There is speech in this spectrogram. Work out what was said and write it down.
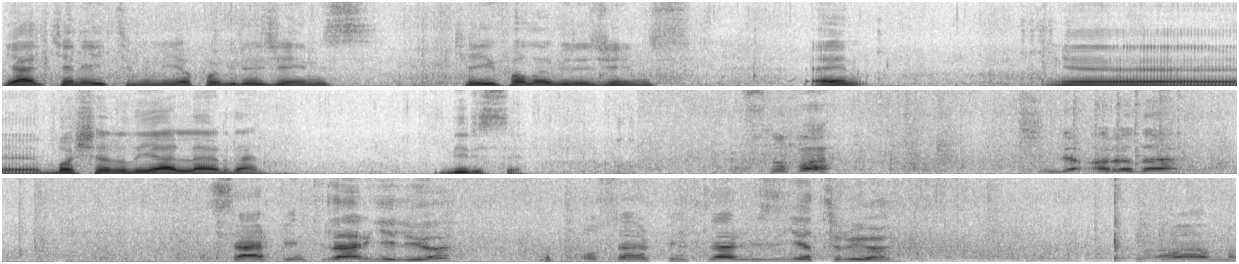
yelken eğitimini yapabileceğiniz, keyif alabileceğiniz en başarılı yerlerden birisi. Mustafa, şimdi arada serpintiler geliyor. O serpintiler bizi yatırıyor. Tamam mı?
